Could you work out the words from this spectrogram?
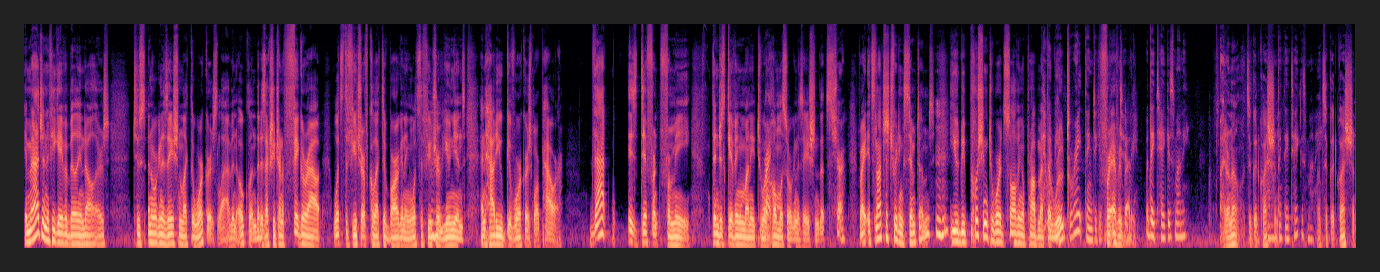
imagine if he gave a billion dollars to an organization like the Workers Lab in Oakland that is actually trying to figure out what's the future of collective bargaining, what's the future Mm-hmm. of unions, and how do you give workers more power. That is different for me than just giving money to a Right. homeless organization that's Sure. right it's not just treating symptoms you'd be pushing towards solving a problem at That the would be a root great thing to give for money to. everybody. Would they take his money? i don't know it's a good question. I don't think they take his money. that's a good question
